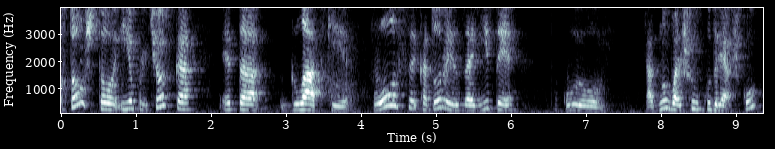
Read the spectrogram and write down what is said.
в том, что ее прическа это гладкие волосы, которые завиты в такую одну большую кудряшку.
